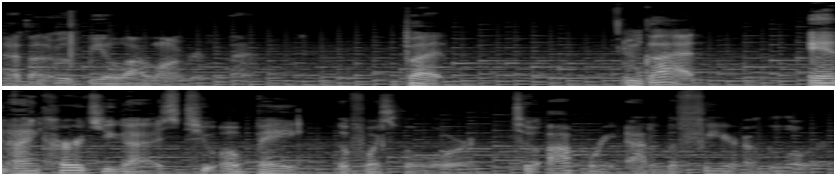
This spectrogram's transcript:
I thought it would be a lot longer than that. But I'm glad. And I encourage you guys to obey the voice of the Lord, to operate out of the fear of the Lord,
